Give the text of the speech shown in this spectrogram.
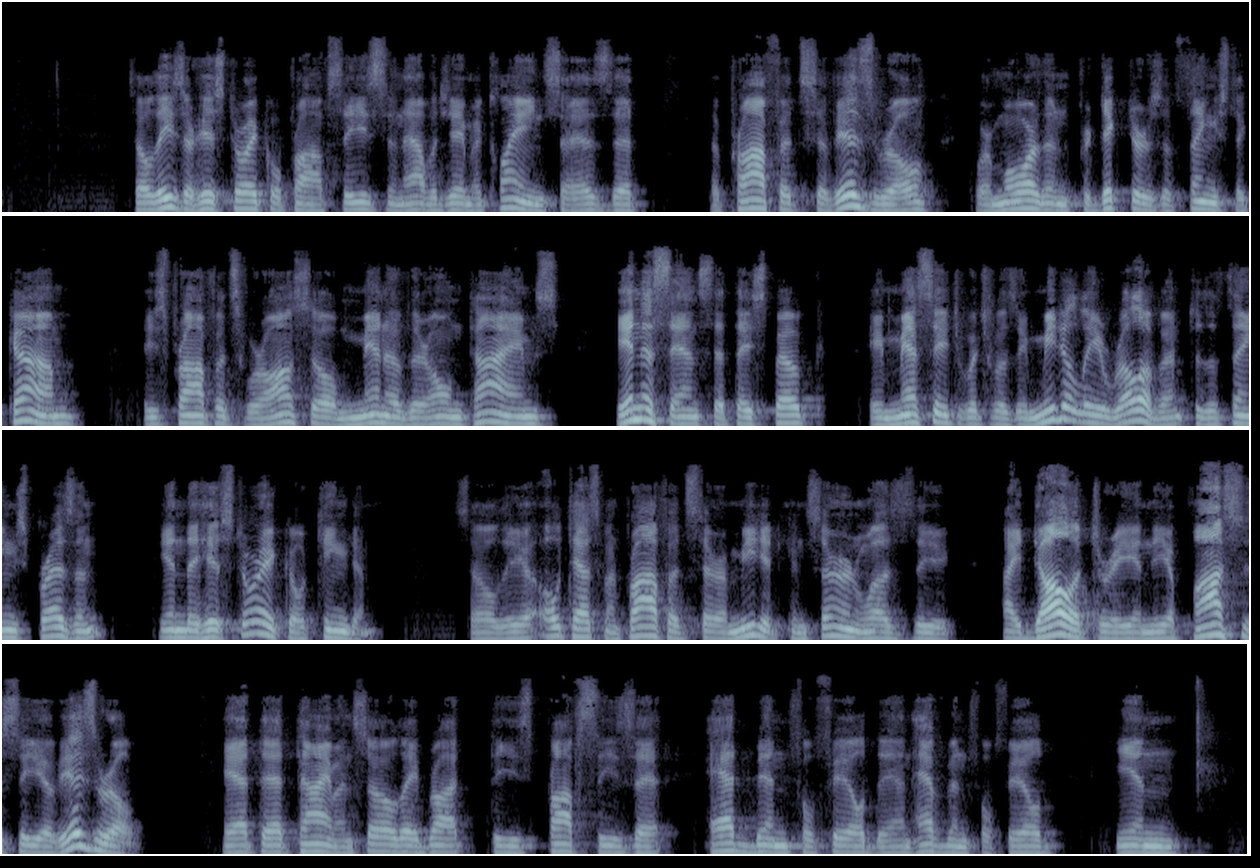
So these are historical prophecies, and Alva J. McClain says that the prophets of Israel were more than predictors of things to come, these prophets were also men of their own times in the sense that they spoke a message which was immediately relevant to the things present in the historical kingdom. So the Old Testament prophets, their immediate concern was the idolatry and the apostasy of Israel at that time. And so they brought these prophecies that had been fulfilled then, have been fulfilled in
